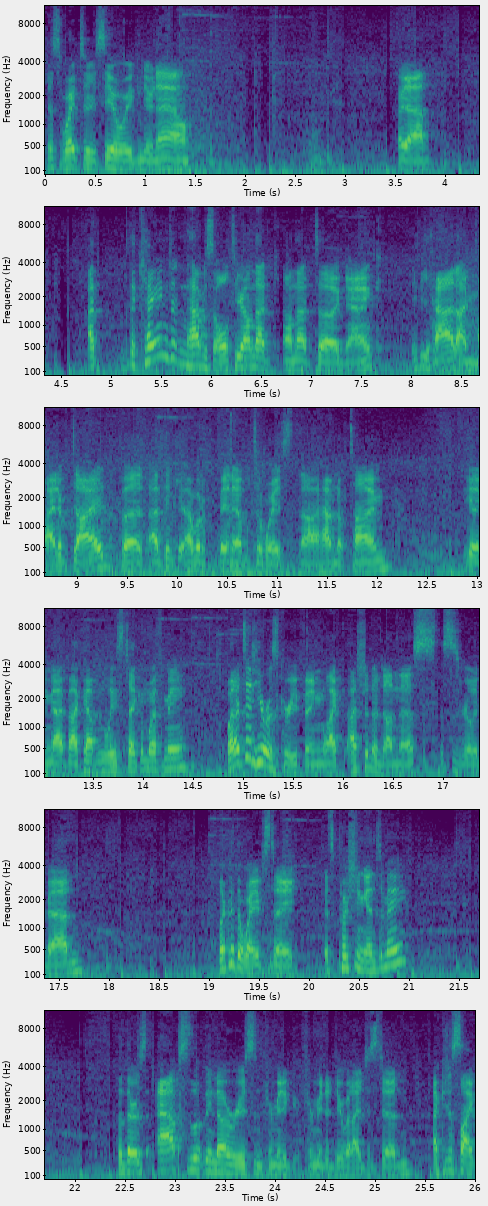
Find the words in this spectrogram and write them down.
just wait till you see what we can do now. Oh yeah, the Kayn didn't have his ulti on that on that uh, gank. If he had, I might have died, but I think I would have been able to waste uh, have enough time getting that back up and at least take him with me. What I did here was griefing. Like I shouldn't have done this. This is really bad. Look at the wave state. It's pushing into me. But there's absolutely no reason for me to for me to do what I just did. I could just like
